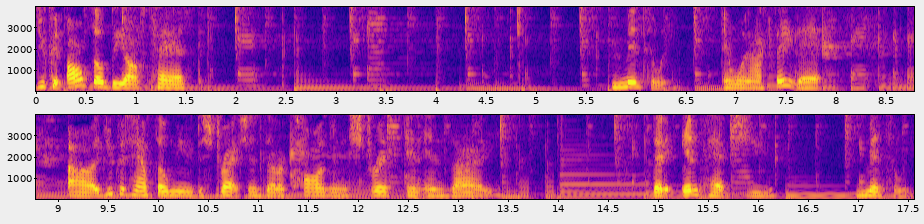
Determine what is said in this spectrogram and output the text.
You could also be off task mentally. And when I say that, uh, you could have so many distractions that are causing stress and anxiety that it impacts you mentally.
